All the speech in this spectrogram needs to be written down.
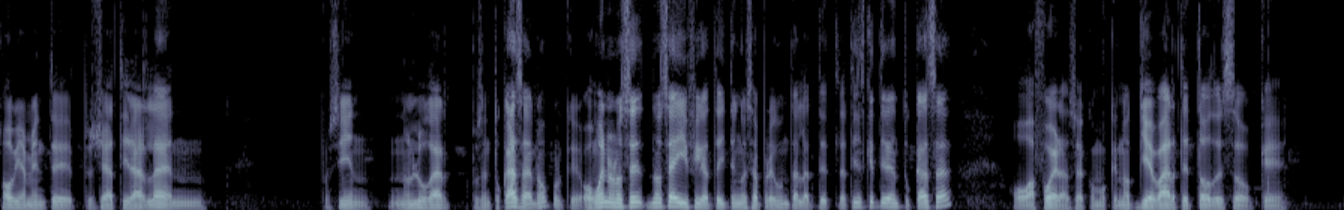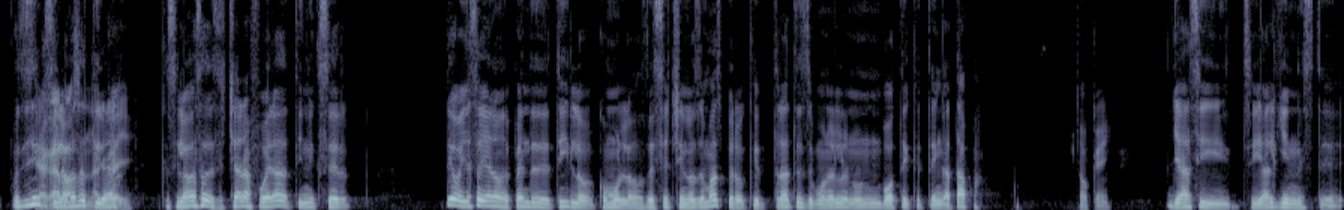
Obviamente, pues ya tirarla en, pues sí, en, en un lugar, pues en tu casa, ¿no? Porque, o bueno, no sé, no sé ahí, fíjate, ahí tengo esa pregunta, ¿la, te- la tienes que tirar en tu casa o afuera? O sea, como que no llevarte todo eso que, Pues que dicen que si la vas a tirar, que si la vas a desechar afuera, tiene que ser... Digo, y eso ya no depende de ti, lo, cómo lo desechen los demás, pero que trates de ponerlo en un bote que tenga tapa. Ok, Ya si, si alguien, este,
